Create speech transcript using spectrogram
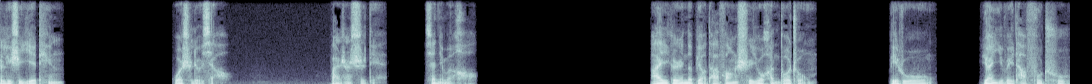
这里是夜听，我是刘晓。晚上十点向你问好。爱一个人的表达方式有很多种，比如愿意为他付出，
